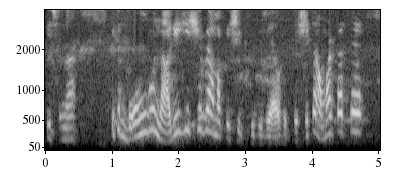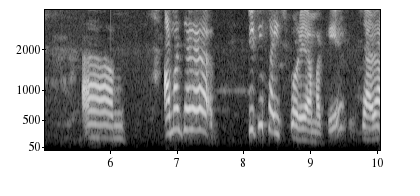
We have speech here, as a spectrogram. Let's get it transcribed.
কিছু না। এটা বঙ্গ নারী হিসেবে আমাকে স্বীকৃতি দেওয়া হচ্ছে সেটা আমার কাছে আমার যারা ক্রিটিসাইজ করে আমাকে, যারা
